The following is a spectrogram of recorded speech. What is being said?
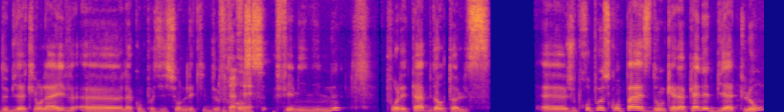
de Biathlon Live, la composition de l'équipe de Tout France féminine pour l'étape d'Antols. Euh, je vous propose qu'on passe donc à la planète biathlon.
